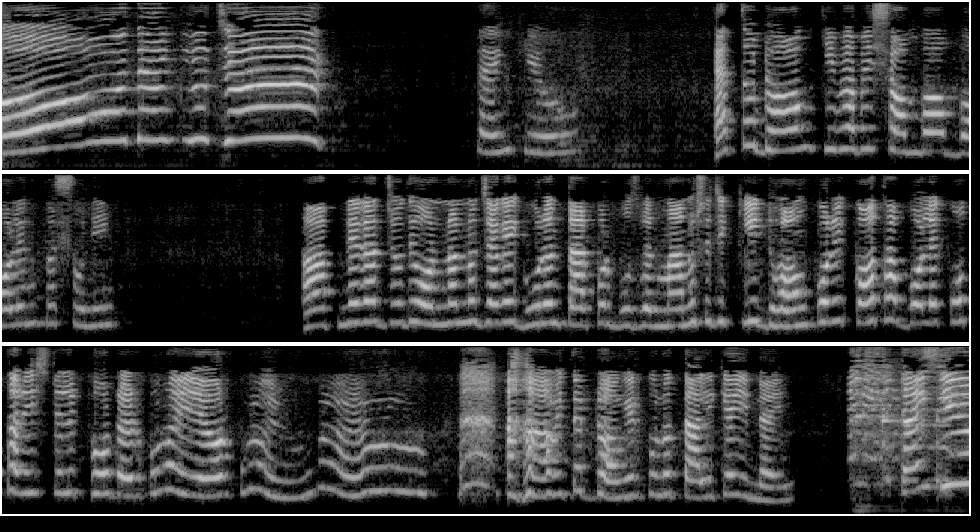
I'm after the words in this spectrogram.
ও thank you Jack thank you এত ঢং কীভাবে সম্ভব বলেন তো শুনি। আপনারা যদি অন্যান্য জায়গায় ঘুরেন, তারপর বুঝবেন মানুষে যে কি ঢং করে কথা বলে, কোথার স্টাইলে ঠোঁট, এরকম এরকম আমি তো ঢঙের কোনো তালিকাই নাই। Thank you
